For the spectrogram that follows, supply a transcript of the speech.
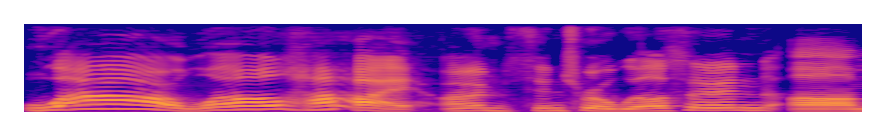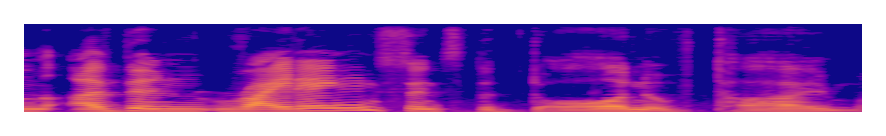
Wow. Well, hi. I'm Cintra Wilson. Um, I've been writing since the dawn of time.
